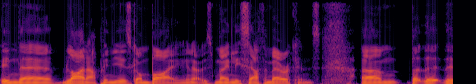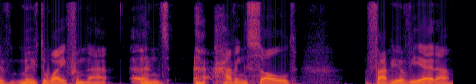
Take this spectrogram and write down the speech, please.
in their lineup in years gone by. You know, it was mainly South Americans, um, but they, have moved away from that. And having sold Fabio Vieira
